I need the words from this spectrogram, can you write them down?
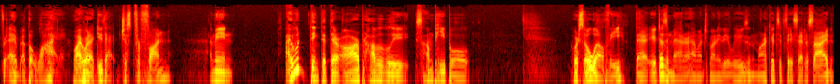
For, but why? Why would I do that? Just for fun? I mean, I would think that there are probably some people who are so wealthy that it doesn't matter how much money they lose in the markets if they set aside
